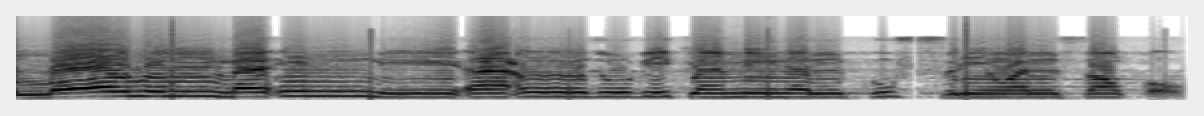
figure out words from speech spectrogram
اللهم إني أعوذ بك من الكفر والفقر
